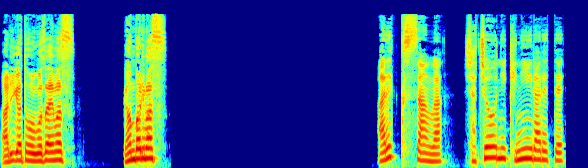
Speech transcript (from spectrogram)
ありがとうございます。頑張ります。アレックスさんは社長に気に入られて、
